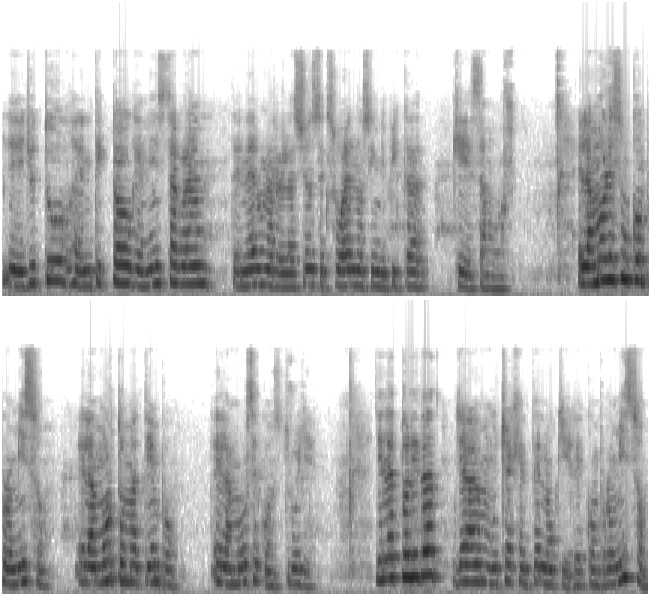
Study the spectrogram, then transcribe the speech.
eh, YouTube, en TikTok, en Instagram, tener una relación sexual no significa que es amor. El amor es un compromiso, el amor toma tiempo, el amor se construye. Y en la actualidad ya mucha gente no quiere compromiso,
